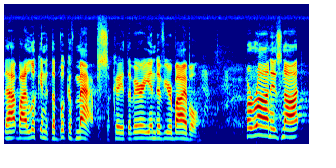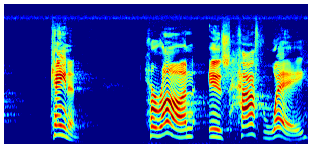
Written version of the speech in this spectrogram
that by looking at the book of maps, okay, at the very end of your Bible. Haran is not Canaan. Haran is halfway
